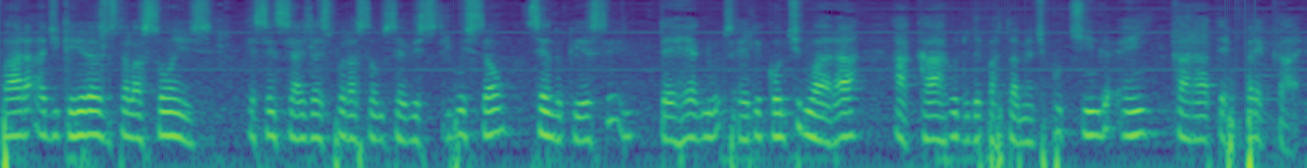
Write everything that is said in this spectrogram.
para adquirir as instalações essenciais da exploração do serviço de distribuição, sendo que esse interregno ele continuará a cargo do Departamento de Putinga em caráter precário.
